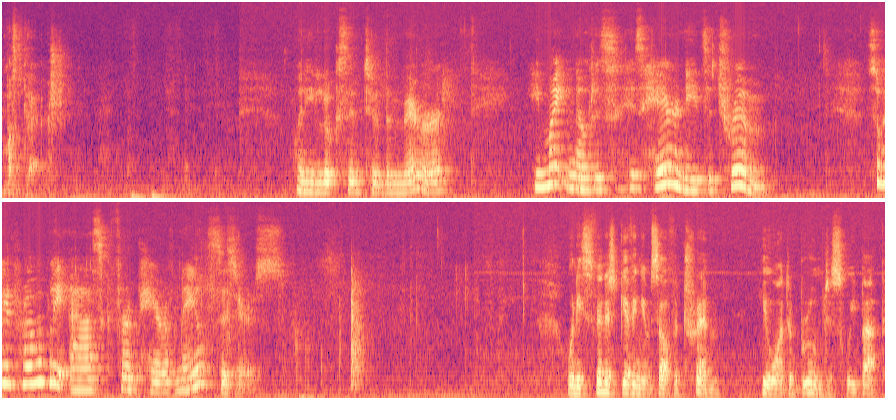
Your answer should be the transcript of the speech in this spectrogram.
mustache. When he looks into the mirror, he might notice his hair needs a trim. So he'll probably ask for a pair of nail scissors. When he's finished giving himself a trim, he'll want a broom to sweep up.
